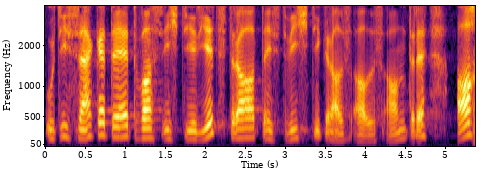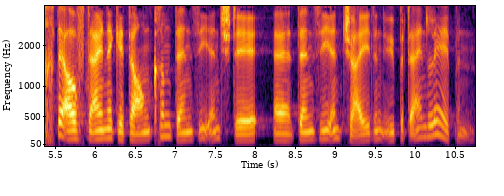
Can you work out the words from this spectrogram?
Und die sagen dort, was ich dir jetzt rate, ist wichtiger als alles andere. Achte auf deine Gedanken, denn sie, entsteh, äh, denn sie entscheiden über dein Leben.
